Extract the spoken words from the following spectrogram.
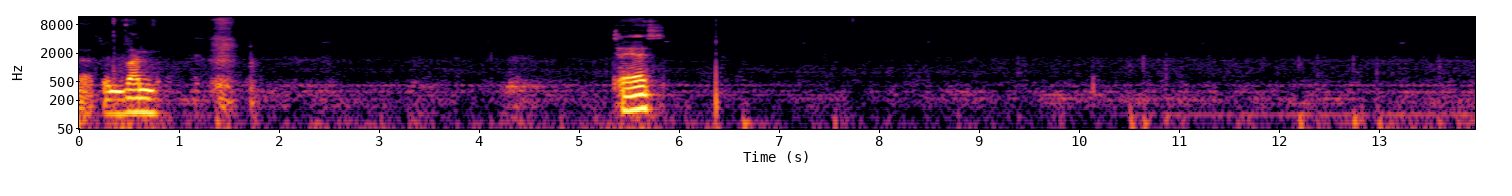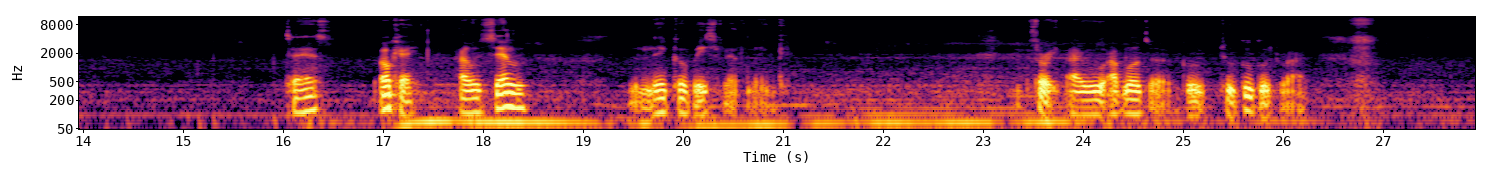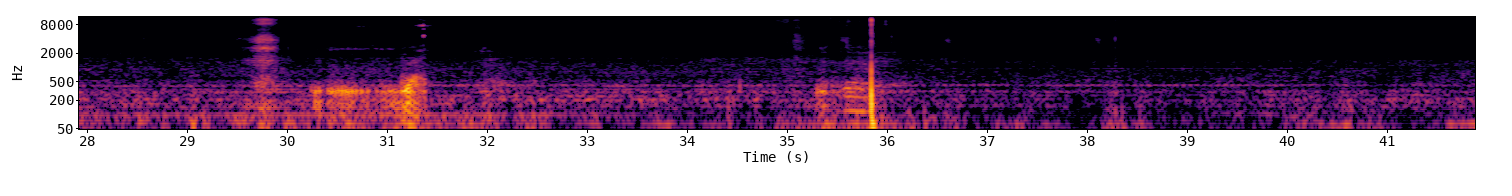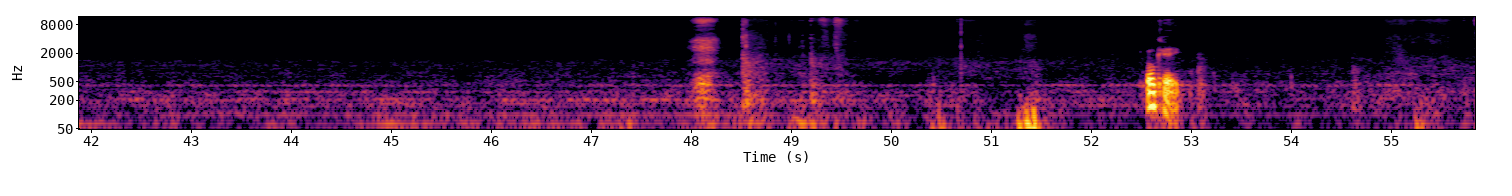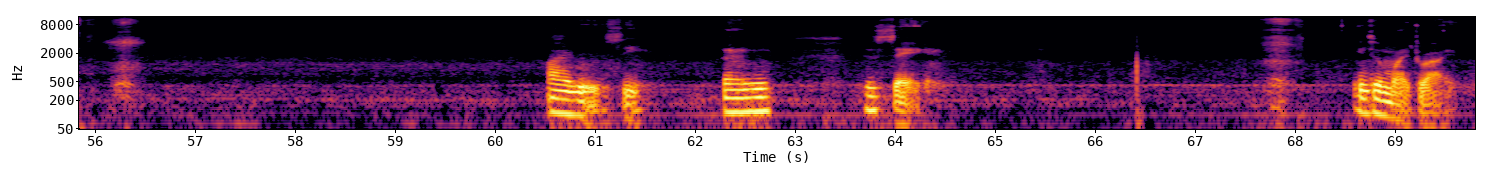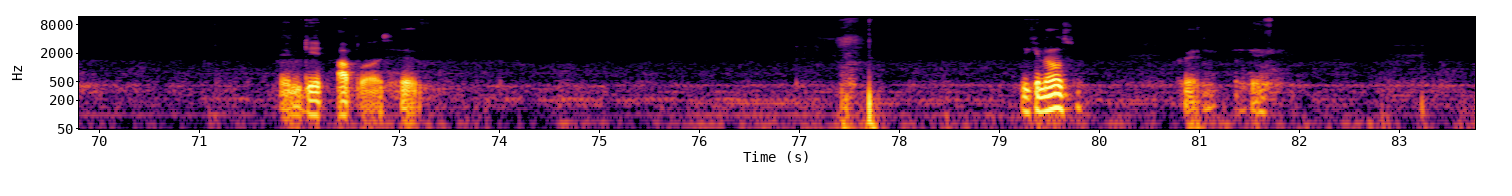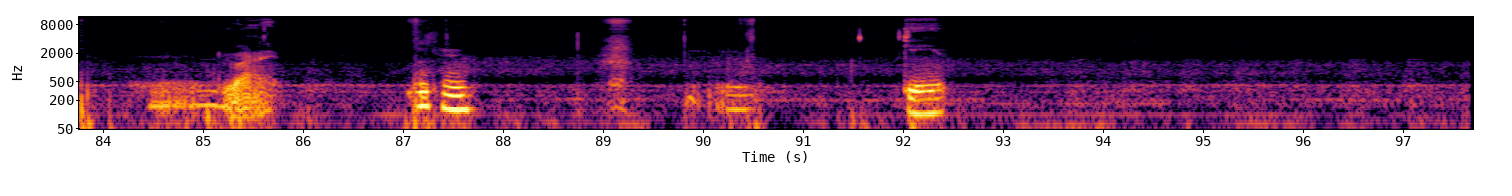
that văn test. Okay, I will send the nickel basement link. Sorry, I will upload go to Google Drive. Right. Okay. I will see. I will just say into my drive and get upload him. You can also right, okay. Drive. Okay. Game.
